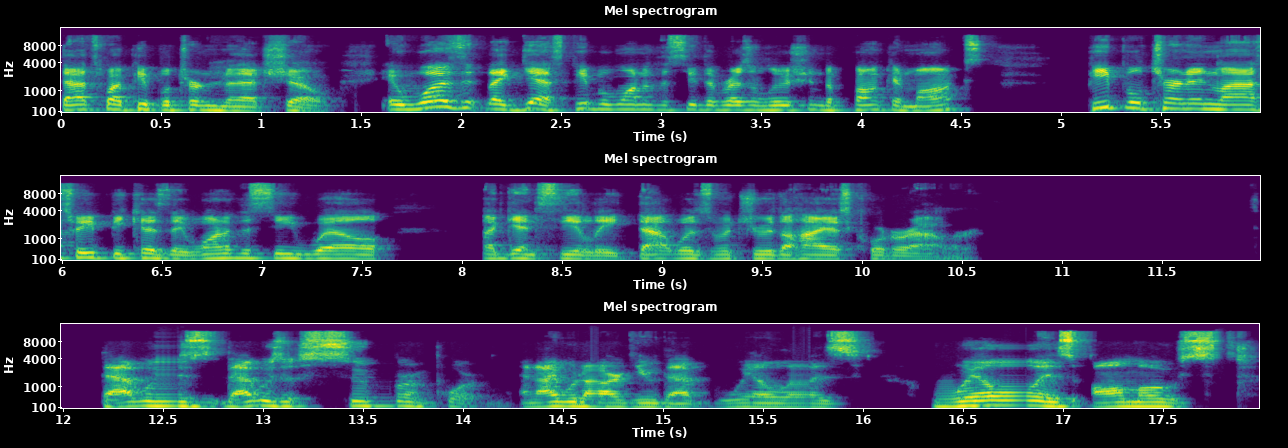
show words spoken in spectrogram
That's why people turned into that show. It wasn't like yes, people wanted to see the resolution to Punk and Mox. People turned in last week because they wanted to see Will against the Elite. That was what drew the highest quarter hour. That was that was a super important, and I would argue that Will is Will is almost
